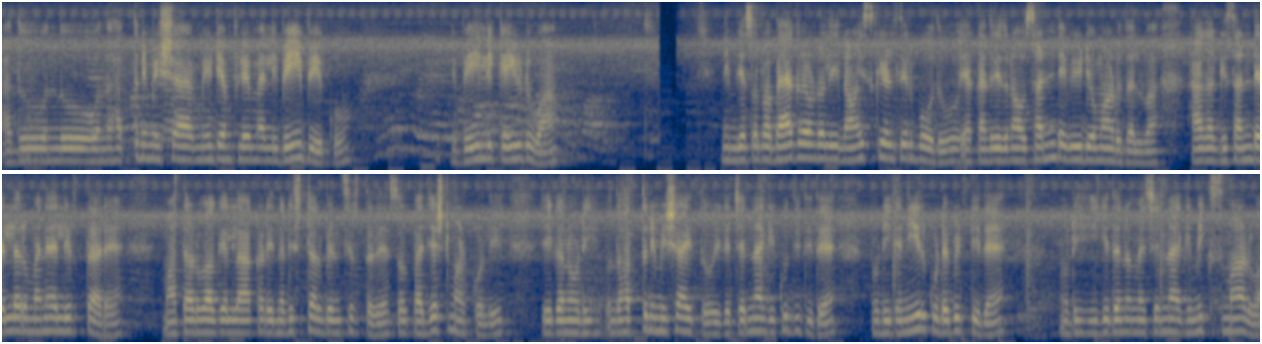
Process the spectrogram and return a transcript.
ಅದು ಒಂದು ಒಂದು ಹತ್ತು ನಿಮಿಷ ಮೀಡಿಯಮ್ ಫ್ಲೇಮಲ್ಲಿ ಬೇಯಬೇಕು. ಬೇಯಲಿಕ್ಕೆ ಇಡುವ. ನಿಮಗೆ ಸ್ವಲ್ಪ ಬ್ಯಾಕ್ಗ್ರೌಂಡಲ್ಲಿ ನಾಯ್ಸ್ ಕೇಳ್ತಿರ್ಬೋದು. ಯಾಕಂದರೆ ಇದು ನಾವು ಸಂಡೇ ವೀಡಿಯೋ ಮಾಡೋದಲ್ವ? ಹಾಗಾಗಿ ಸಂಡೆ ಎಲ್ಲರೂ ಮನೆಯಲ್ಲಿ ಇರ್ತಾರೆ ಮಾತಾಡುವಾಗೆಲ್ಲ ಆ ಕಡೆಯಿಂದ ಡಿಸ್ಟರ್ಬೆನ್ಸ್ ಇರ್ತದೆ. ಸ್ವಲ್ಪ ಅಡ್ಜಸ್ಟ್ ಮಾಡ್ಕೊಳ್ಳಿ. ಈಗ ನೋಡಿ, ಒಂದು ಹತ್ತು ನಿಮಿಷ ಆಯಿತು. ಈಗ ಚೆನ್ನಾಗಿ ಕುದಿದಿದೆ ನೋಡಿ, ಈಗ ನೀರು ಕೂಡ ಬಿಟ್ಟಿದೆ. ನೋಡಿ, ಈಗ ಇದನ್ನೊಮ್ಮೆ ಚೆನ್ನಾಗಿ ಮಿಕ್ಸ್ ಮಾಡುವ.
